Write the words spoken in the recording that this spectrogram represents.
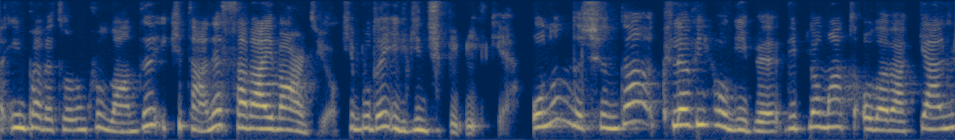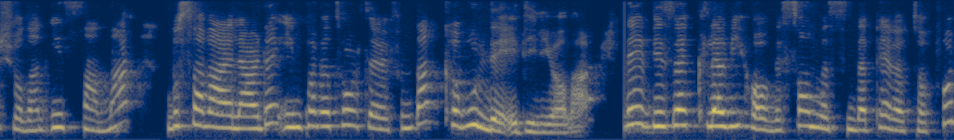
e, imparatorun kullandığı iki tane saray var diyor ki bu da ilginç bir bilgi. Onun dışında Clavijo gibi diplomat olarak gelmiş olan insanlar bu saraylarda imparator tarafından kabul de ediliyorlar. Ve bize Clavijo ve sonrasında Peratofur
